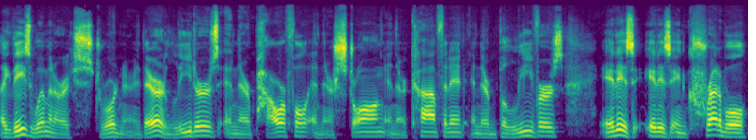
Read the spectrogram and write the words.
Like these women are extraordinary. They're leaders and they're powerful and they're strong and they're confident and they're believers. It is it is incredible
